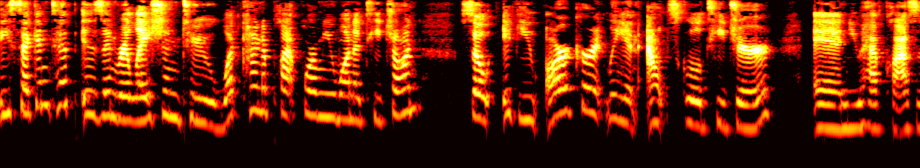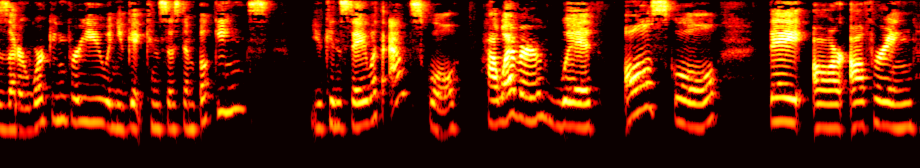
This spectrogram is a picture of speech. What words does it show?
The second tip is in relation to what kind of platform you want to teach on. So if you are currently an Outschool teacher and you have classes that are working for you and you get consistent bookings, you can stay with Outschool. However, with Allschool, they are offering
